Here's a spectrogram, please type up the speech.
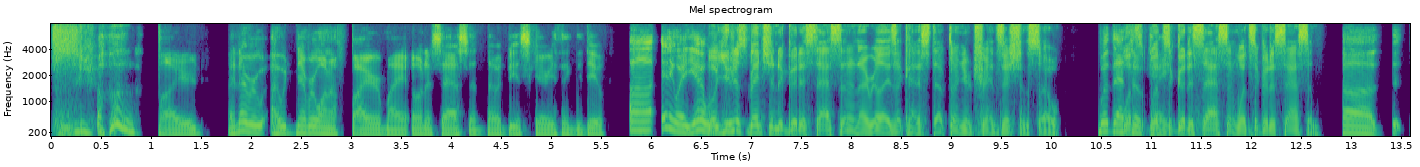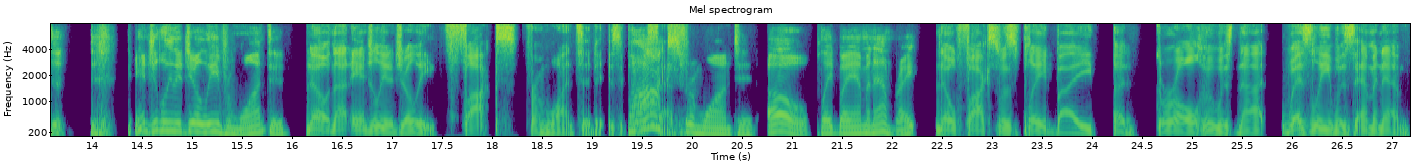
Fired. I never I would never want to fire my own assassin. That would be a scary thing to do. Uh anyway, yeah, Well, we, you just mentioned a good assassin, and I realized I kind of stepped on your transition. So, but that's what's okay. what's a good assassin? What's a good assassin? uh the, the, Angelina Jolie from Wanted. No, not Angelina Jolie. Fox from Wanted is a Fox from Wanted. Oh, played by Eminem, right? No, Fox was played by a girl who was not. Wesley was Eminem.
